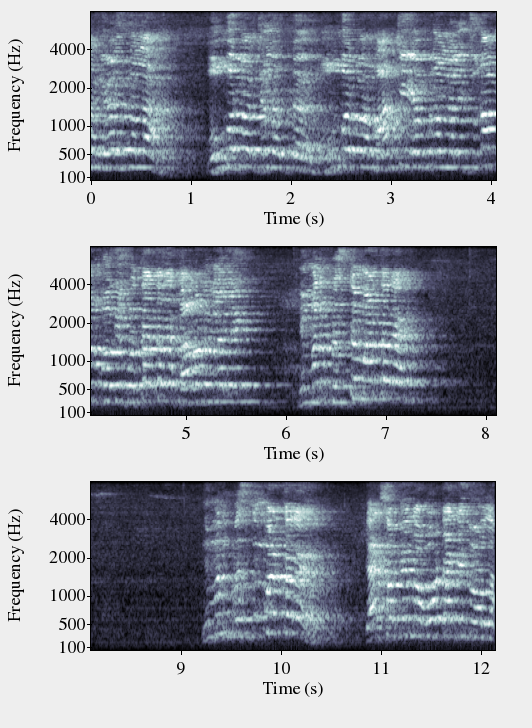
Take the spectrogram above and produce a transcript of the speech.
ನಾನು ಹೇಳಿದ್ನಲ್ಲ, ಮುಂಬರುವ ಮುಂಬರುವ ಮಾರ್ಚ್ ಏಪ್ರಿಲ್ನಲ್ಲಿ ಚುನಾವಣೆ ಹೋಗಿ ಗೊತ್ತಾಗ್ತದೆ ಕಾರಣಗಳಲ್ಲಿ? ನಿಮ್ಮನ್ನ ಪ್ರಶ್ನೆ ಮಾಡ್ತಾರೆ. ನಿಮ್ಮನ್ನು ಪ್ರಶ್ನೆ ಮಾಡ್ತಾರೆ. ಯಾಕೆ ಸಮಯ ನಾವು ಓಟ್ ಹಾಕಿದ್ವಲ್ಲ?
